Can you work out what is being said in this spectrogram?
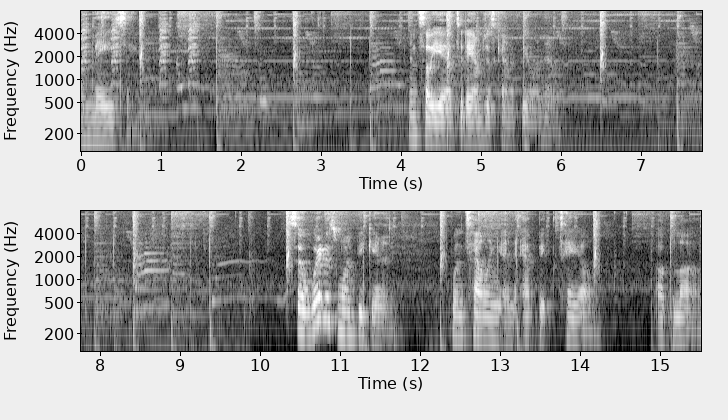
amazing. And so, yeah, today I'm just kind of feeling him. So, where does one begin when telling an epic tale of love?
